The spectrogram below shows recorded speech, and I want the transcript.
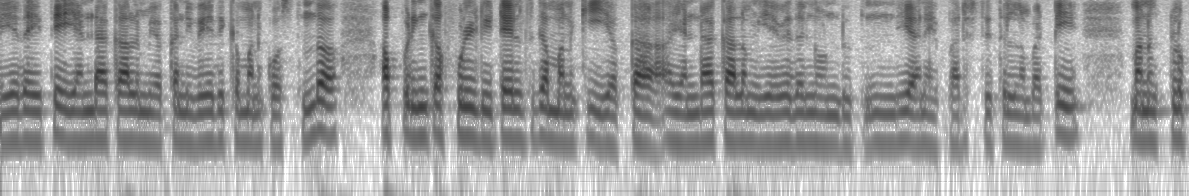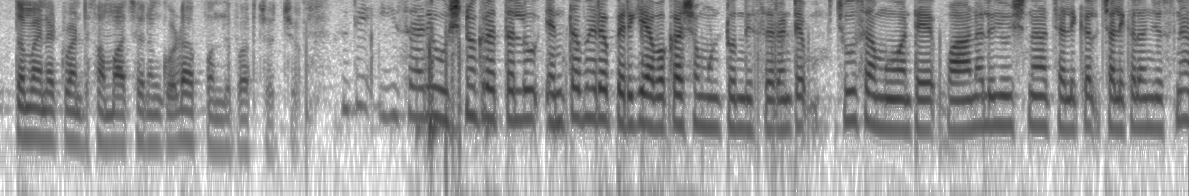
ఏదైతే ఎండాకాలం యొక్క నివేదిక మనకు వస్తుందో అప్పుడు ఇంకా ఫుల్ డీటెయిల్స్గా మనకి ఈ యొక్క ఎండాకాలం ఏ విధంగా ఉండుతుంది అనే పరిస్థితులను బట్టి మనం క్లుప్తమైనటువంటి సమాచారం కూడా పొందుపరచవచ్చు అంటే ఈసారి ఉష్ణోగ్రతలు ఎంత మేర పెరిగే అవకాశం ఉంటుంది సార్? అంటే చూసాము అంటే వానలు చూసినా చలికల చలికాలం చూసినా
